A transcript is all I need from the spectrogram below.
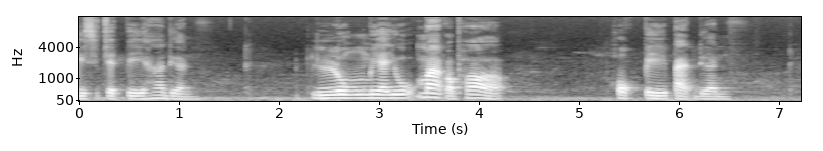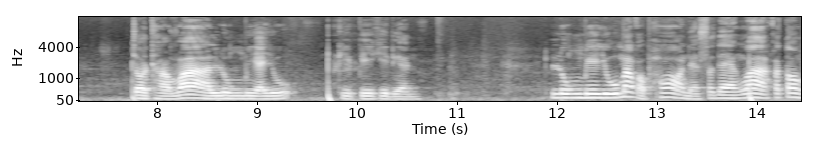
47 ปี 5 เดือน ลุงมีอายุมากกว่าพ่อ 6 ปี 8 เดือน โจทย์ถามว่าลุงมีอายุกี่ปีกี่เดือน ลุงมีอายุมากกว่าพ่อเนี่ย แสดงว่าก็ต้อง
